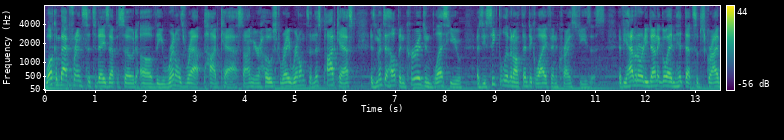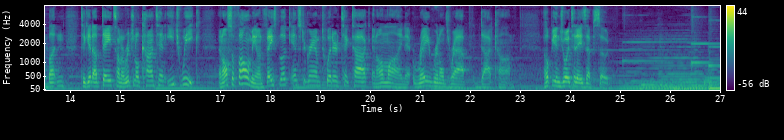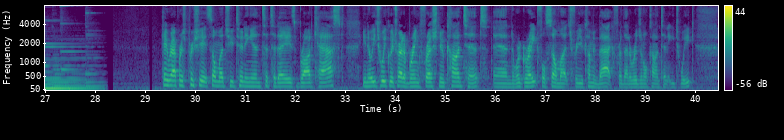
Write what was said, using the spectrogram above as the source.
Welcome back, friends, to today's episode of the Reynolds Wrap podcast. I'm your host, Ray Reynolds, and this podcast is meant to help encourage and bless you as you seek to live an authentic life in Christ Jesus. If you haven't already done it, go ahead and hit that subscribe button to get updates on original content each week. And also follow me on Facebook, Instagram, Twitter, TikTok, and online at rayreynoldswrap.com. I hope you enjoyed today's episode. Hey, rappers, appreciate so much you tuning in to today's broadcast. You know, each week we try to bring fresh new content, and we're grateful so much for you coming back for that original content each week.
